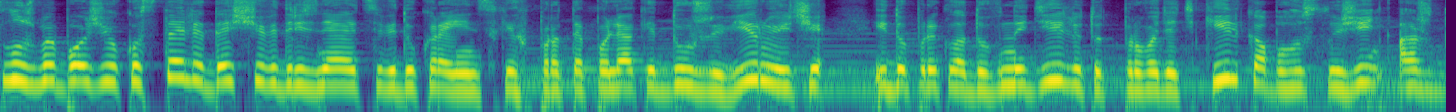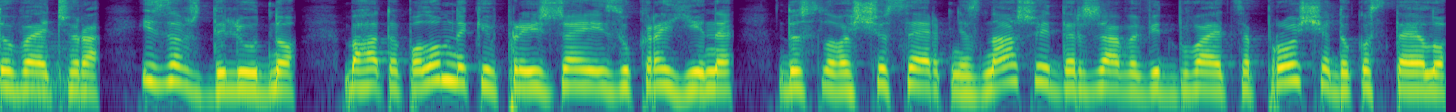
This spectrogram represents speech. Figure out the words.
Служби Божі у костелі дещо відрізняються від українських, проте поляки дуже віруючі. І, до прикладу, в неділю тут проводять кілька богослужінь аж до вечора. І завжди людно. Багато паломників приїжджає із України. До слова, щосерпня з нашої держави відбувається проща до костелу,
